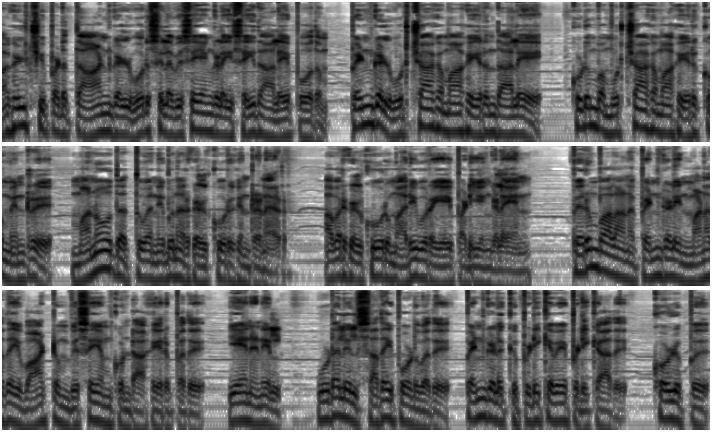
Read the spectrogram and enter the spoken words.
மகிழ்ச்சிப்படுத்த ஆண்கள் ஒரு சில விஷயங்களை செய்தாலே போதும். பெண்கள் உற்சாகமாக இருந்தாலே குடும்பம் உற்சாகமாக இருக்கும் என்று மனோதத்துவ நிபுணர்கள் கூறுகின்றனர். அவர்கள் கூறும் அறிவுரையை படியுங்களேன். பெரும்பாலான பெண்களின் மனதை வாட்டும் விஷயம் கொண்டாக இருப்பது. ஏனெனில் உடலில் சதை போடுவது பெண்களுக்கு பிடிக்கவே பிடிக்காது. கொழுப்பு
